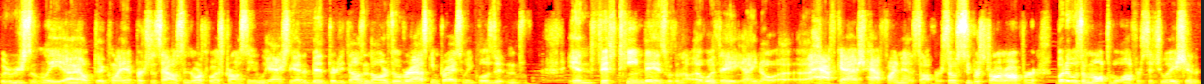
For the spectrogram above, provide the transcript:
We recently uh, helped a client purchase a house in Northwest Crossing. We actually had a bid $30,000 over asking price, and we closed it in in 15 days with an uh, with a uh, you know a, a, half cash half financed offer so super strong offer but it was a multiple offer situation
